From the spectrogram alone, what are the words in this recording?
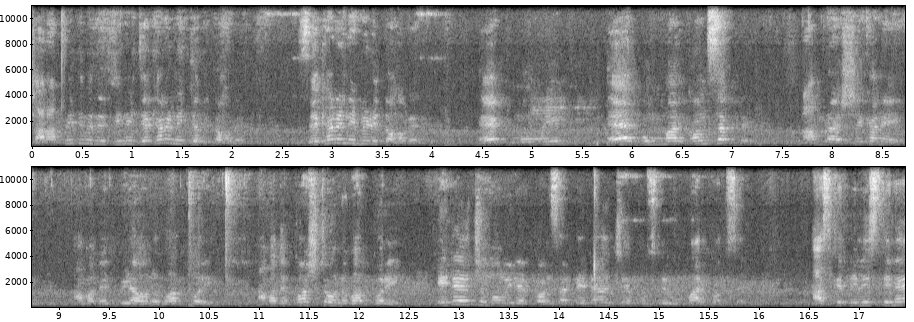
সারা পৃথিবীতে যিনি যেখানে নির্যাতিত হবে, যেখানে নিপীড়িত হবে, এক মুমিন, এক উম্মার কনসেপ্টে আমরা সেখানে আমাদের পীড়া অনুভব করি, আমাদের কষ্ট অনুভব করি। এটাই হচ্ছে মমিনের কনসেপ্ট এটা হচ্ছে মুসলিম উম্মার কনসেপ্ট আজকে ফিলিস্তিনে,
